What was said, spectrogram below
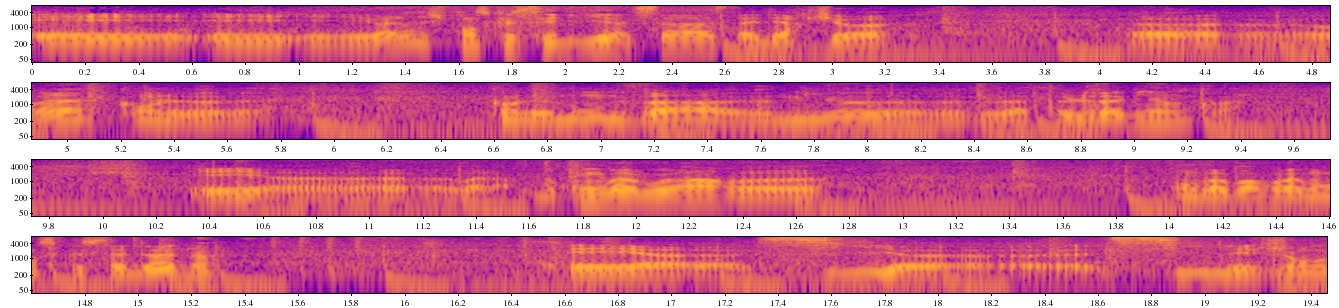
Et, voilà, je pense que c'est lié à ça, c'est-à-dire que voilà, quand le quand le monde va mieux, Apple va bien quoi. Et euh, voilà. Donc on va voir, euh, on va voir vraiment ce que ça donne. Et euh, si, les gens,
